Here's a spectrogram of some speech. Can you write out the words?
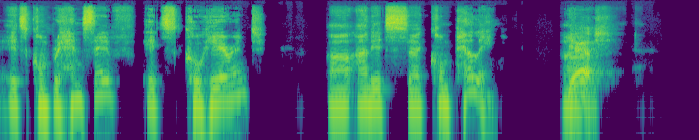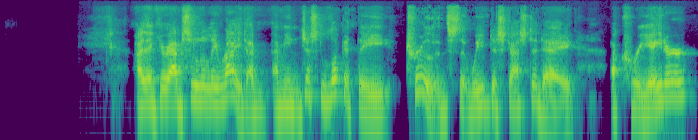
it's comprehensive, it's coherent, uh, and it's uh, compelling. Uh, yes. I think you're absolutely right. I, I, mean, just look at the truths that we've discussed today. A creator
